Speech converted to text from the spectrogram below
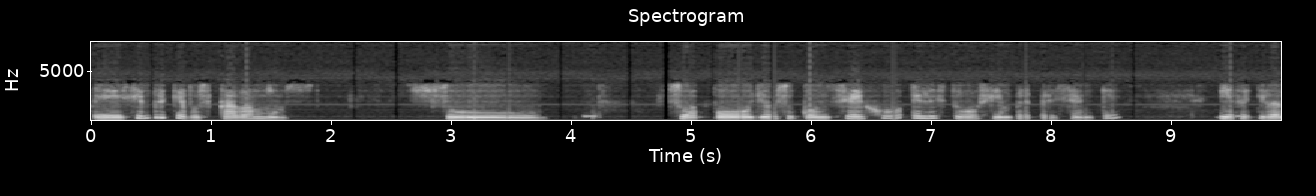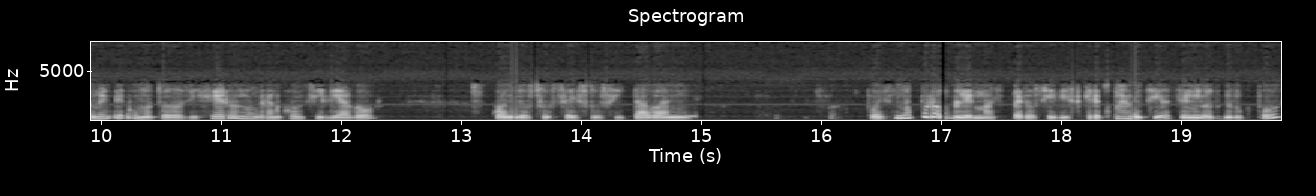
Eh, siempre que buscábamos su, su apoyo, su consejo, él estuvo siempre presente y efectivamente, como todos dijeron, un gran conciliador cuando se suscitaban, pues no problemas, pero sí discrepancias en los grupos,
